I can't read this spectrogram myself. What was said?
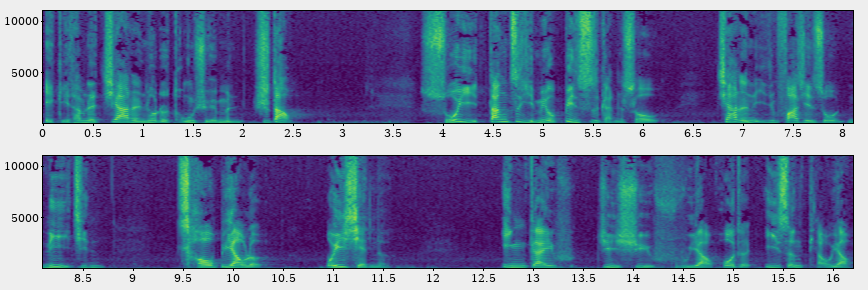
也给他们的家人或者同学们知道。所以，当自己没有病逝感的时候，家人已经发现说你已经超标了。危险了，应该继续服药或者医生调药，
